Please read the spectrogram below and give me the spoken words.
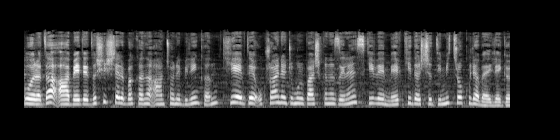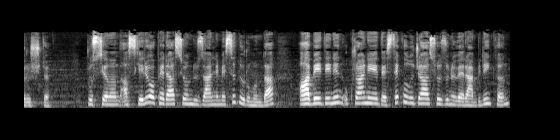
Bu arada ABD Dışişleri Bakanı Antony Blinken, Kiev'de Ukrayna Cumhurbaşkanı Zelenski ve mevkidaşı Dimitro Kuleba ile görüştü. Rusya'nın askeri operasyon düzenlemesi durumunda ABD'nin Ukrayna'ya destek olacağı sözünü veren Blinken,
